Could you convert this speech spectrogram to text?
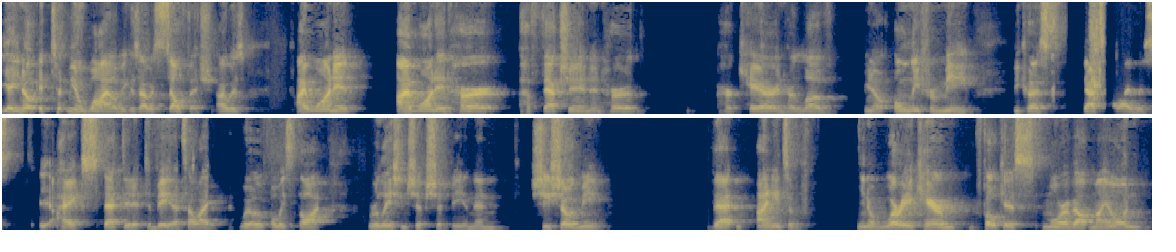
Yeah you know it took me a while because i was selfish. I was i wanted i wanted her affection and her her care and her love, you know, only for me because that's how I was, I expected it to be. That's how I always thought relationships should be. And then she showed me that I need to, you know, worry, care, focus more about my own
